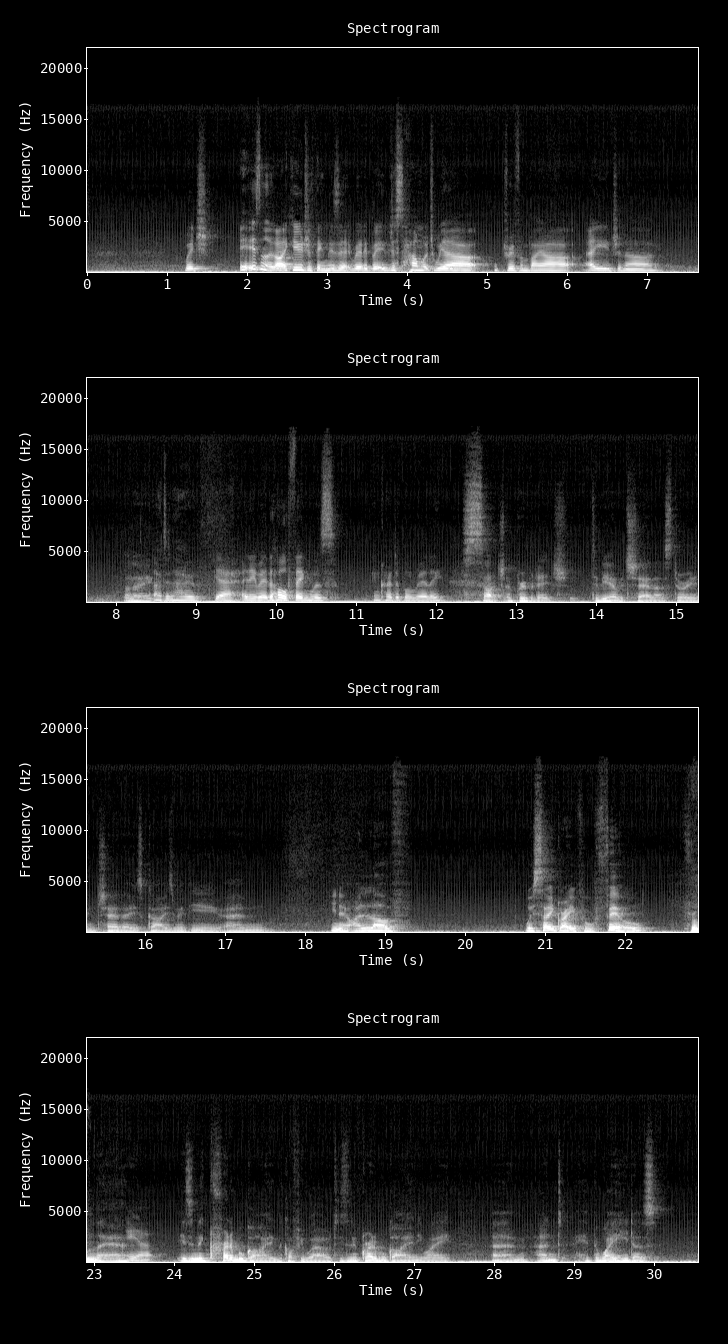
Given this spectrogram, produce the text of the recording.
Which it isn't like a huge a thing, is it really? But it's just how much we are driven by our age and our I know. I don't know. Yeah. Anyway, the whole thing was incredible, really. Such a privilege to be able to share that story and share those guys with you. Um, you know, I love. We're so grateful. Phil, from there, Yeah. is an incredible guy in the coffee world. He's an incredible guy anyway, um, and the way he does,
